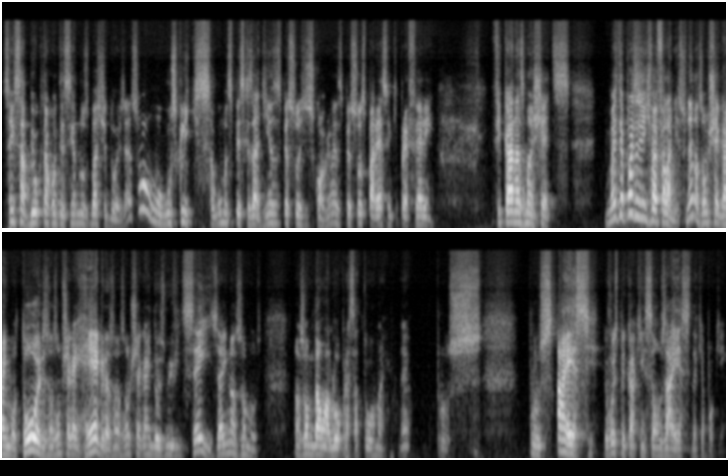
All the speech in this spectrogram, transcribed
sem saber o que está acontecendo nos bastidores. É só alguns cliques, algumas pesquisadinhas as pessoas descobrem, mas as pessoas parecem que preferem ficar nas manchetes. Mas depois a gente vai falar nisso, né? Nós vamos chegar em motores, nós vamos chegar em regras, nós vamos chegar em 2026, aí nós vamos, nós vamos dar um alô para essa turma, né? Para os AS. Eu vou explicar quem são os AS daqui a pouquinho.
